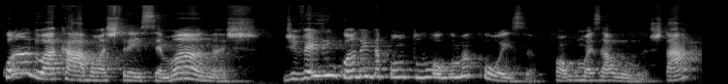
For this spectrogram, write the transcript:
Quando acabam as três semanas, de vez em quando ainda pontuo alguma coisa com algumas alunas, tá?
